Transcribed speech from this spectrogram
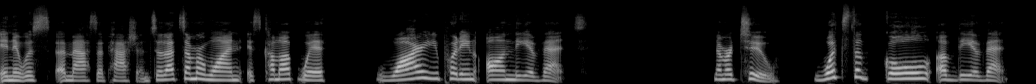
and it was a massive passion. So that's number one is come up with why are you putting on the event? Number two, what's the goal of the event?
